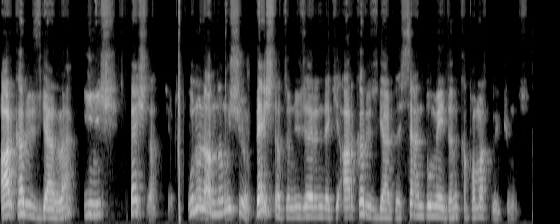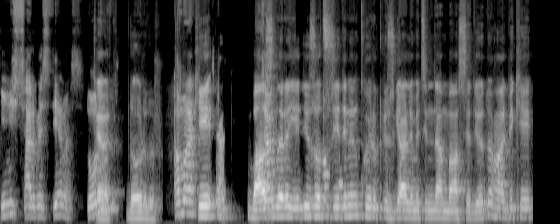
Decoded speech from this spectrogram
arka rüzgarla iniş 5 knot diyor. Bunun anlamı şu. 5 knotun üzerindeki arka rüzgarda sen bu meydanı kapamakla yükümlüsün. İniş serbest diyemez. Doğru evet, mudur? doğrudur. Ama ki sen, Bazıları 737'nin kuyruk rüzgar limitinden bahsediyordu. Halbuki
